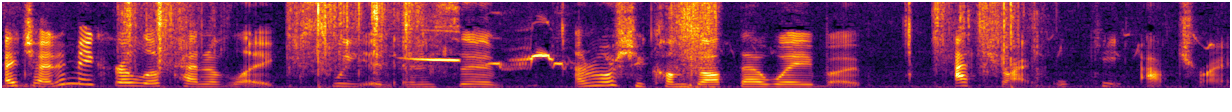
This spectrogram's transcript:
I try to make her look kind of like sweet and innocent. I don't know if she comes off that way, but I try. Okay, I try.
